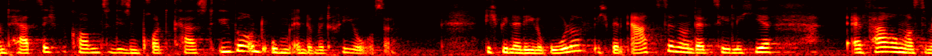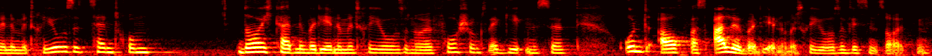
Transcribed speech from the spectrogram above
und herzlich willkommen zu diesem Podcast über und um Endometriose. Ich bin Nadine Rohloff, ich bin Ärztin und erzähle hier Erfahrungen aus dem Endometriosezentrum, Neuigkeiten über die Endometriose, neue Forschungsergebnisse und auch, was alle über die Endometriose wissen sollten.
